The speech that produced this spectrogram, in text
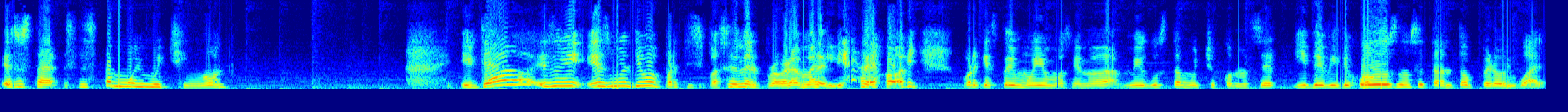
Eso está, está muy, muy chingón. Y ya es mi, es mi última participación en el programa del día de hoy porque estoy muy emocionada. Me gusta mucho conocer y de videojuegos no sé tanto, pero igual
